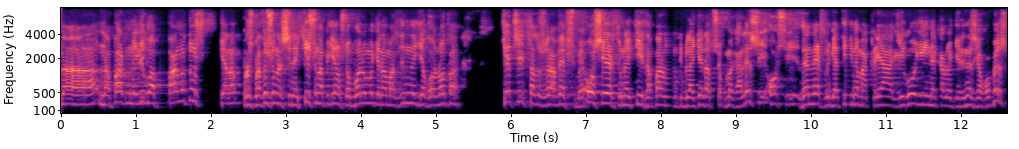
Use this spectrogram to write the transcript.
να, να πάρουν λίγο απάνω τους για να προσπαθήσουν να συνεχίσουν να πηγαίνουν στον πόλεμο και να μας δίνουν γεγονότα. Και έτσι θα τους βραβεύσουμε. Όσοι έρθουν εκεί θα πάρουν την πλακέτα, τους έχουμε καλέσει. Όσοι δεν έρθουν γιατί είναι μακριά λίγο ή είναι καλοκαιρινές διακοπές,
